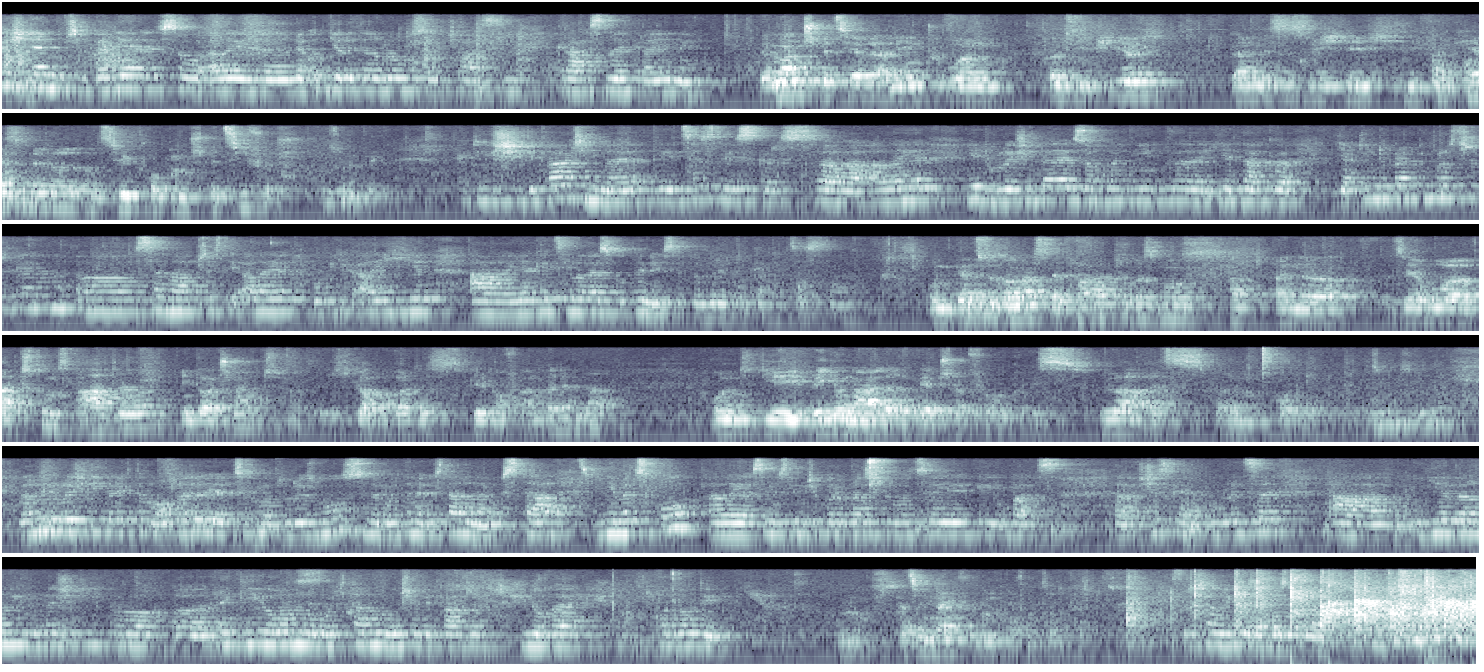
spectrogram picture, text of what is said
V každém případě jsou ale neoddělitelnou součástí krásné krajiny. Wenn man spezielle Alleentouren konzipiert, dann ist es wichtig, die Verkehrsmittel und Zielgruppen spezifisch zu entwickeln. Když vytváříme ty cesty skrz eh, aleje, je důležité zohlednit eh, jednak, eh, jakým dopravním prostředkem eh, se má přes ty aleje, po těch alejích jet a jaké cílové skupiny se to bude týkat ta cesta. Und ganz besonders der Fahrradtourismus hat eine sehr hohe Wachstumsrate in Deutschland. Ich glaube aber, das gilt auch für andere Länder. Und die regionale Wertschöpfung ist höher als beim Autotourismus. Velmi důležitý tady v tom ohledu je cykloturismus, neboť ten neustále narůstá v Německu, ale já si myslím, že podobná situace je i u vás v České republice a je velmi důležitý pro eh, region, neboť tam může vytvářet nové hodnoty. Herzlichen Dank für die Aufmerksamkeit. Srdečně děkuji za pozornost.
